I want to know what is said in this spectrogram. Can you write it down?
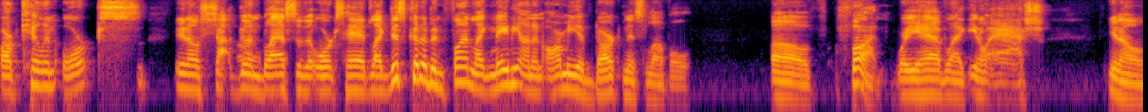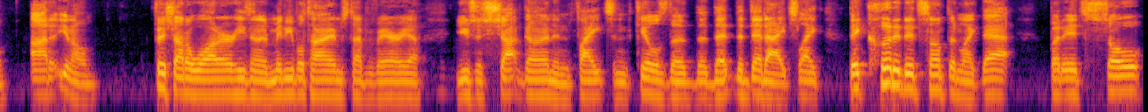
or killing orcs. You know, shotgun oh. blast to the orc's head. Like this could have been fun. Like maybe on an Army of Darkness level of fun, where you have like you know Ash, you know, out of, you know, fish out of water. He's in a medieval times type of area. Uses shotgun and fights and kills the the the, the deadites. Like they could have did something like that, but it's so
